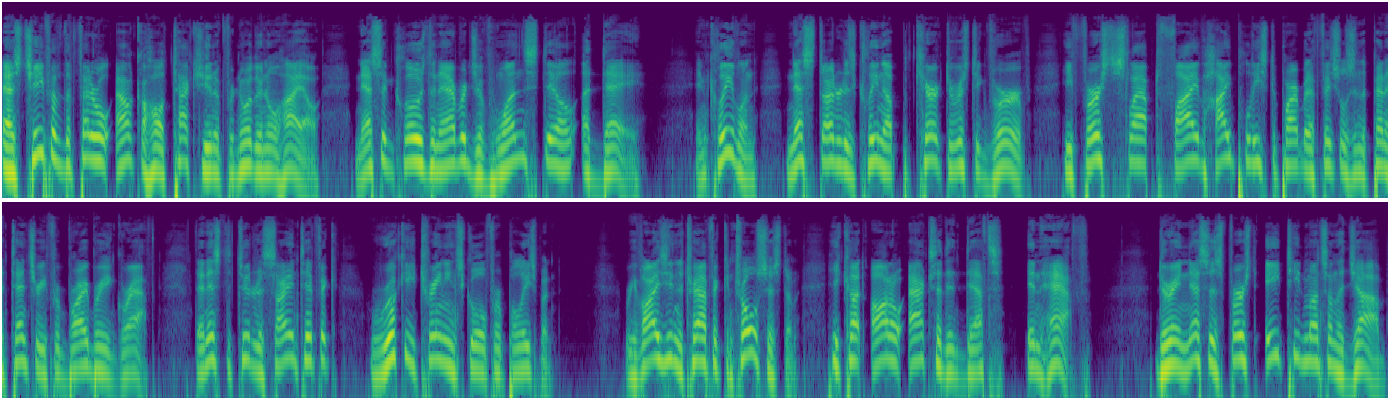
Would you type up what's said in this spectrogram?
As chief of the federal alcohol tax unit for Northern Ohio, Ness had closed an average of one still a day. In Cleveland, Ness started his cleanup with characteristic verve he first slapped five high police department officials in the penitentiary for bribery and graft, then instituted a scientific rookie training school for policemen. Revising the traffic control system, he cut auto accident deaths in half. During Ness's first 18 months on the job,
